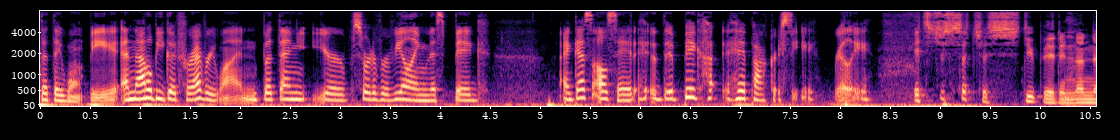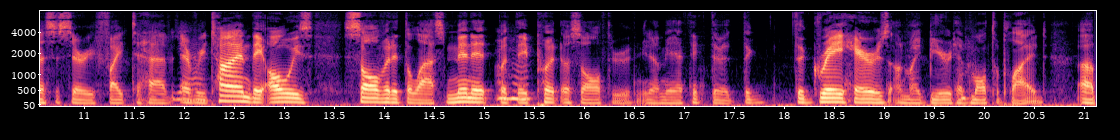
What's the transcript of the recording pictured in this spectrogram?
that they won't be, and that'll be good for everyone. But then you're sort of revealing this big, I guess I'll say it, the big hypocrisy, really. It's just such a stupid and unnecessary fight to have yeah. every time. They always solve it at the last minute, but mm-hmm. they put us all through. You know, I mean, I think the the the gray hairs on my beard have multiplied uh,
